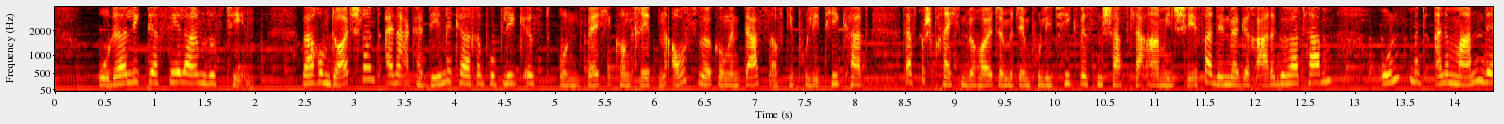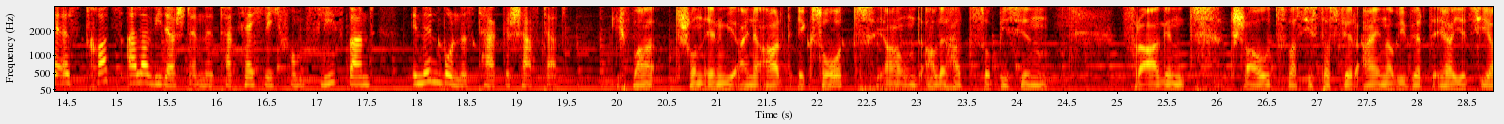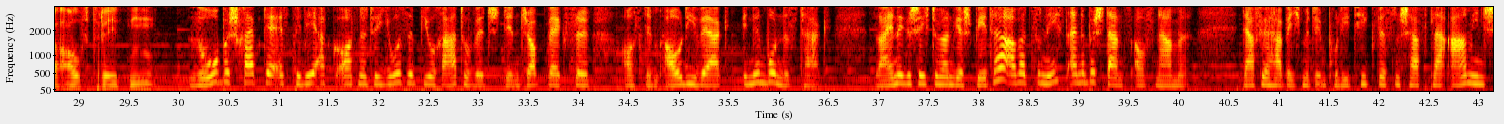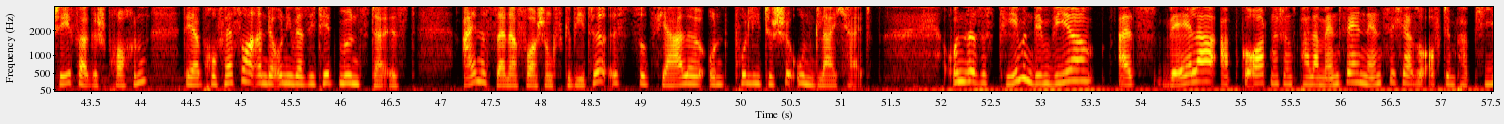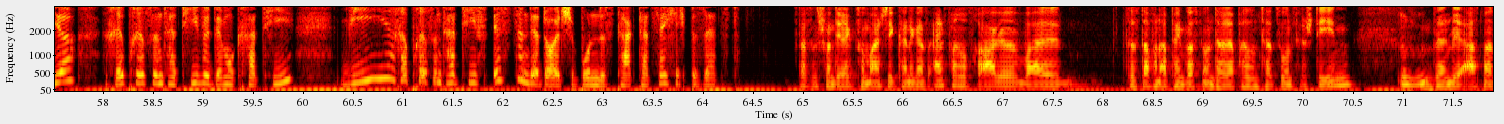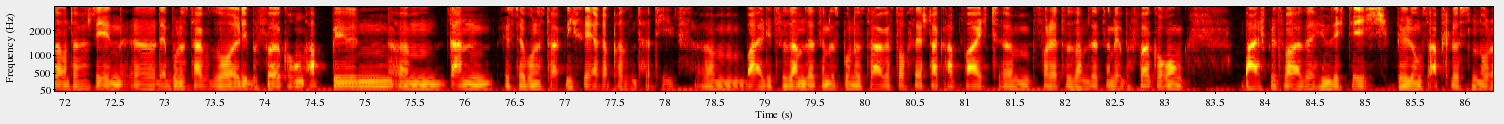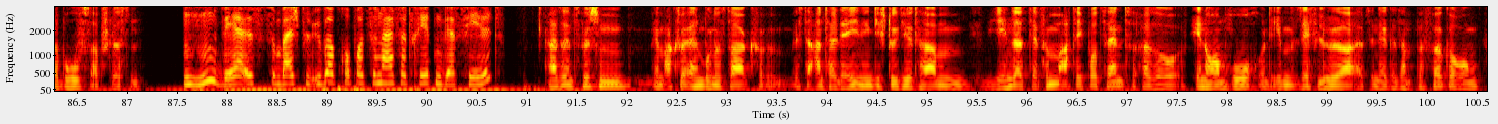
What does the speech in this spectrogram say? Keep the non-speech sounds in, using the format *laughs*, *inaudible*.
Oder liegt der Fehler im System? Warum Deutschland eine Akademikerrepublik ist und welche konkreten Auswirkungen das auf die Politik hat, das besprechen wir heute mit dem Politikwissenschaftler Armin Schäfer, den wir gerade gehört haben, und mit einem Mann, der es trotz aller Widerstände tatsächlich vom Fließband in den Bundestag geschafft hat. Ich war schon irgendwie eine Art Exot, ja, und alle hat so ein bisschen fragend geschaut, was ist das für einer, wie wird er jetzt hier auftreten so beschreibt der SPD-Abgeordnete Josip Juratovic den Jobwechsel aus dem Audi-Werk in den Bundestag. Seine Geschichte hören wir später, aber zunächst eine Bestandsaufnahme. Dafür habe ich mit dem Politikwissenschaftler Armin Schäfer gesprochen, der Professor an der Universität Münster ist. Eines seiner Forschungsgebiete ist soziale und politische Ungleichheit. Unser System, in dem wir als Wähler Abgeordnete ins Parlament wählen, nennt sich ja so auf dem Papier repräsentative Demokratie. Wie repräsentativ ist denn der Deutsche Bundestag tatsächlich besetzt? Das ist schon direkt zum Einstieg keine ganz einfache Frage, weil das davon abhängt, was wir unter Repräsentation verstehen. Mhm. Wenn wir erstmal darunter verstehen, äh, der Bundestag soll die Bevölkerung abbilden, ähm, dann ist der Bundestag nicht sehr repräsentativ, ähm, weil die Zusammensetzung des Bundestages doch sehr stark abweicht ähm, von der Zusammensetzung der Bevölkerung, beispielsweise hinsichtlich Bildungsabschlüssen oder Berufsabschlüssen. Mhm. Wer ist zum Beispiel überproportional vertreten? Wer fehlt? Also inzwischen im aktuellen Bundestag ist der Anteil derjenigen, die studiert haben, jenseits der 85 Prozent, also enorm hoch und eben sehr viel höher als in der gesamten Bevölkerung.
